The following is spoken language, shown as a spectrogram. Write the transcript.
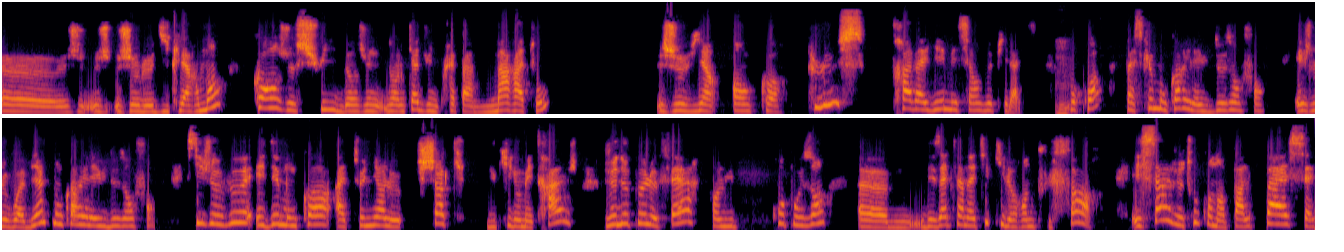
euh, je, je, le dis clairement, quand je suis dans, une, dans le cadre d'une prépa marathon, je viens encore plus travailler mes séances de pilates. Mmh. Pourquoi? Parce que mon corps, il a eu deux enfants. Et je le vois bien que mon corps, il a eu deux enfants. Si je veux aider mon corps à tenir le choc du kilométrage, je ne peux le faire qu'en lui proposant euh, des alternatives qui le rendent plus fort. Et ça, je trouve qu'on n'en parle pas assez.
